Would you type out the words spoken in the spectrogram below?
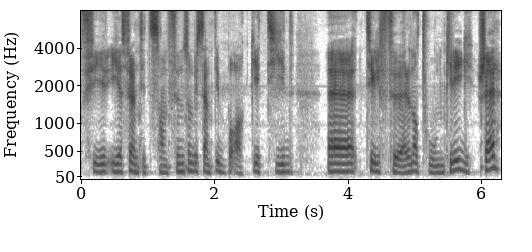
fyr i et fremtidssamfunn som blir sendt tilbake i tid eh, til før en atomkrig skjer.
